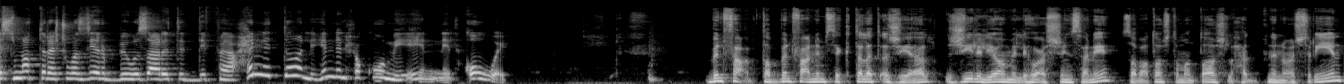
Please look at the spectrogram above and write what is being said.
سموتريتش وزير بوزارة الدفاع؟ هن الدولة هن الحكومة هن القوة. بنفع طب بنفع نمسك ثلاث أجيال؟ الجيل اليوم اللي هو 20 سنة 17 18 لحد 22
